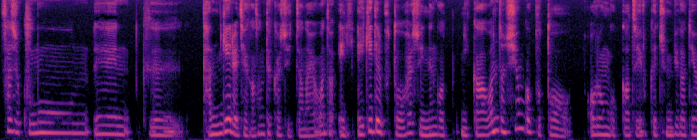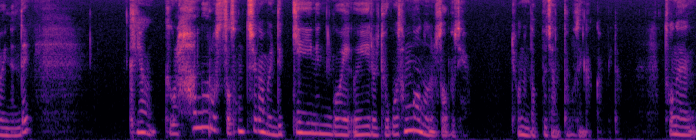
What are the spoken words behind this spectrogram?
사실 구몬은 그 단계를 제가 선택할 수 있잖아요. 완전 애기, 애기들부터 할 수 있는 거니까 완전 쉬운 것부터 어려운 것까지 이렇게 준비가 되어 있는데 그냥 그걸 함으로써 성취감을 느끼는 거에 의의를 두고 3만 원을 써보세요. 저는 나쁘지 않다고 생각합니다. 저는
